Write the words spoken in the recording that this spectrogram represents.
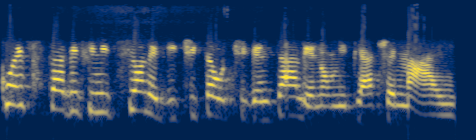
Questa definizione di città occidentale non mi piace mai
